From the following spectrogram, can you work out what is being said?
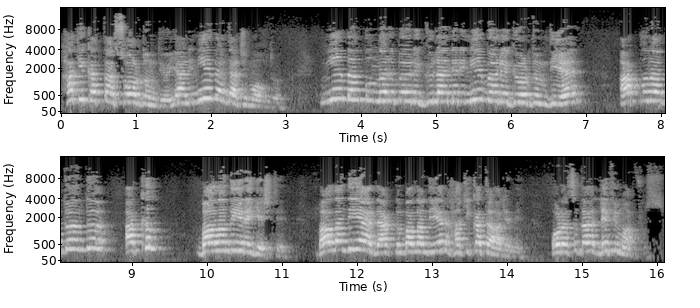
Hakikattan sordum diyor. Yani niye bende acıma oldu? Niye ben bunları böyle gülenleri niye böyle gördüm diye aklına döndü. Akıl bağlandığı yere geçti. Bağlandığı yerde, aklın bağlandığı yer hakikat alemi. Orası da lefi mahfuz.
